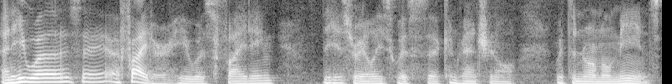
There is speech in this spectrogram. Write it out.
And he was a, a, fighter. He was fighting the Israelis with the conventional, with the normal means.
